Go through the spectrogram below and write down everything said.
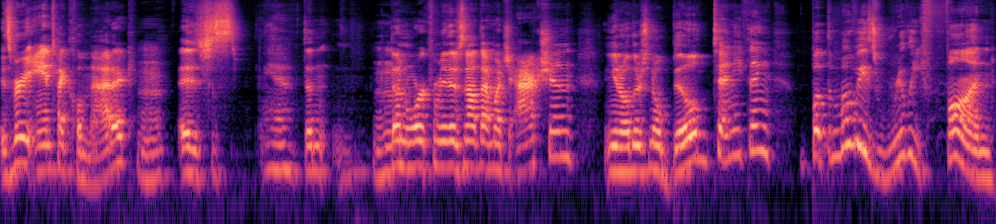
It's very anticlimactic. Mm-hmm. It's just yeah, doesn't Mm-hmm. doesn't work for me. There's not that much action. You know, there's no build to anything. But the movie's really fun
